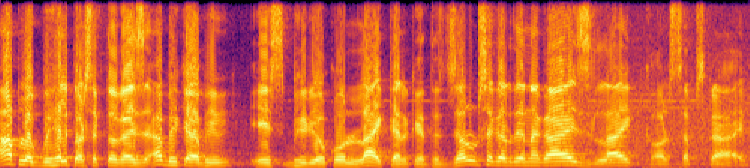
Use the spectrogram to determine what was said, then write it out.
आप लोग भी हेल्प कर सकते हो गाइज़ अभी के अभी इस वीडियो को लाइक करके तो ज़रूर से कर देना गाइज़ लाइक और सब्सक्राइब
